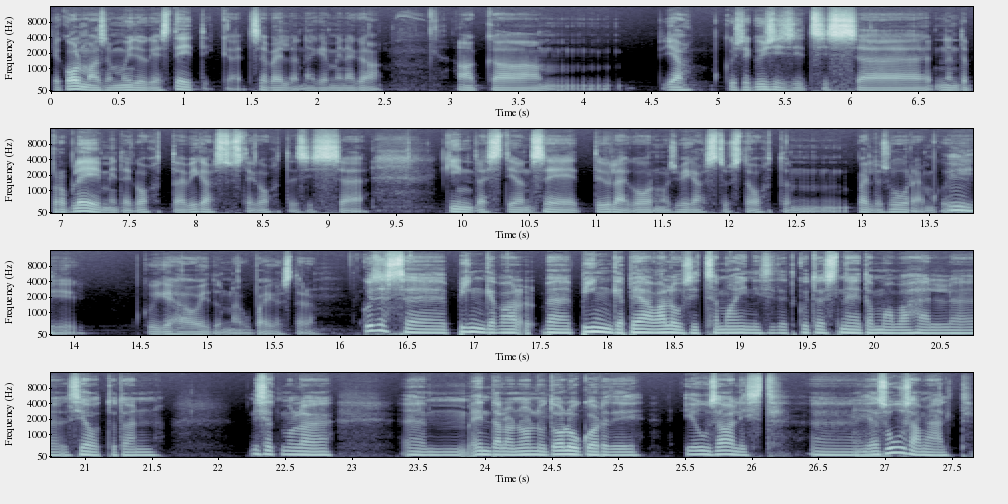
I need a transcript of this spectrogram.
ja kolmas on muidugi esteetika, et see väljanägemine ka. aga jah, kui sa küsisid siis äh, nende probleemide kohta, vigastuste kohta, siis äh, kindlasti on see, et ülekoormusvigastuste oht on palju suurem, kui mm., kui kehahoid on nagu paigast ära kuidas see pinge, pinge peavalusid sa mainisid, et kuidas need omavahel äh, seotud on? lihtsalt mulle Ehm, endal on olnud olukordi jõusaalist äh, ja mhm. suusamäelt.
